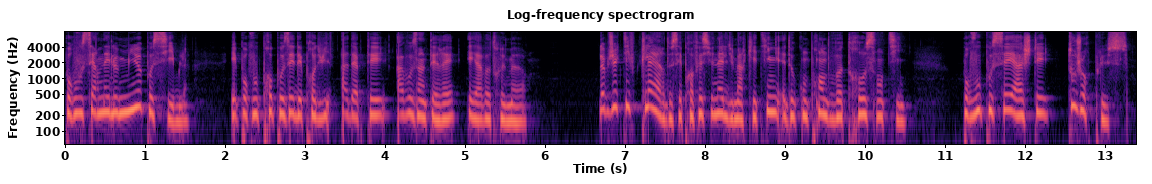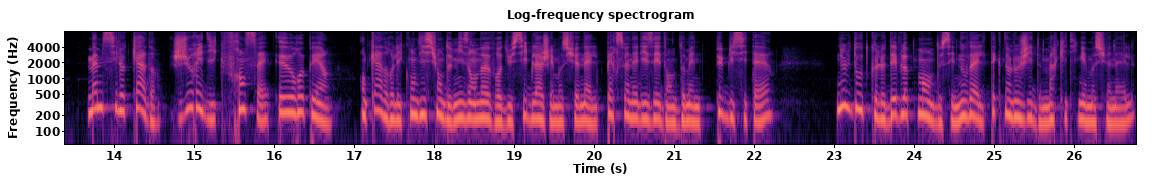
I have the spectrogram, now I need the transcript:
pour vous cerner le mieux possible et pour vous proposer des produits adaptés à vos intérêts et à votre humeur. L'objectif clair de ces professionnels du marketing est de comprendre votre ressenti pour vous pousser à acheter toujours plus. Même si le cadre juridique français et européen encadre les conditions de mise en œuvre du ciblage émotionnel personnalisé dans le domaine publicitaire, nul doute que le développement de ces nouvelles technologies de marketing émotionnel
